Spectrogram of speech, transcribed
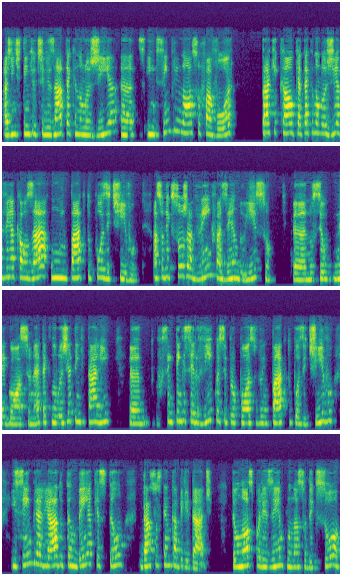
a gente tem que utilizar a tecnologia uh, em, sempre em nosso favor para que, que a tecnologia venha causar um impacto positivo. A Sodexo já vem fazendo isso uh, no seu negócio, né? A tecnologia tem que estar tá ali, tem que servir com esse propósito do impacto positivo e sempre aliado também à questão da sustentabilidade. Então, nós, por exemplo, na Sodexo,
